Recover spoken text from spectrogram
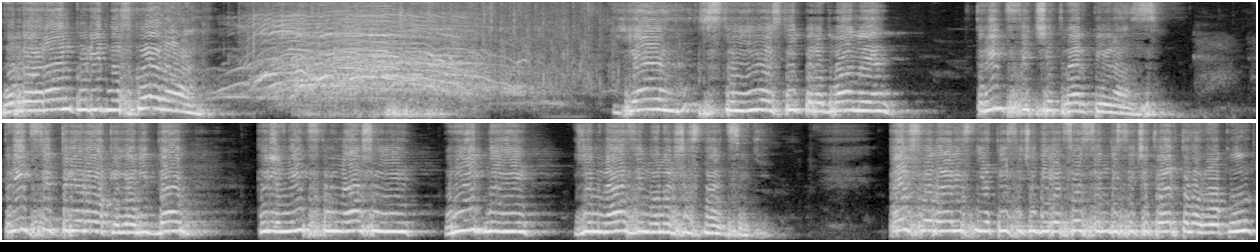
Доброго ранку, рідна школа. Я стою ось тут перед вами 34 раз. 33 роки я віддав керівництву нашої рідної гімназії номер 16. 1 вересня 1974 року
